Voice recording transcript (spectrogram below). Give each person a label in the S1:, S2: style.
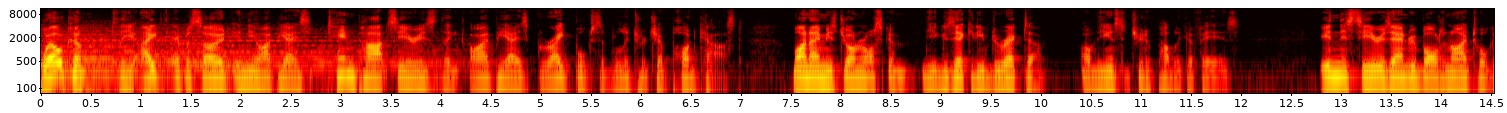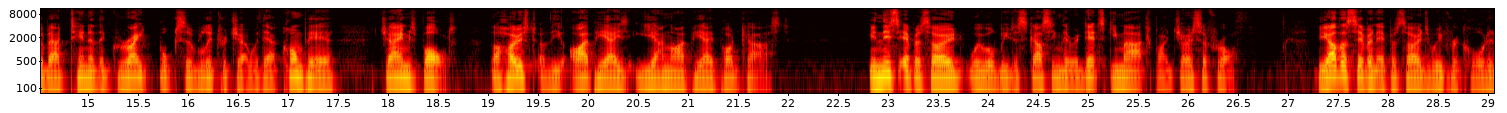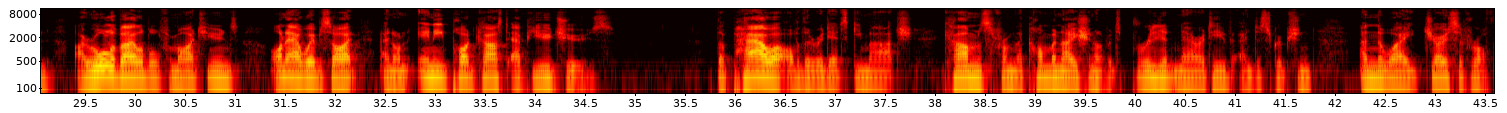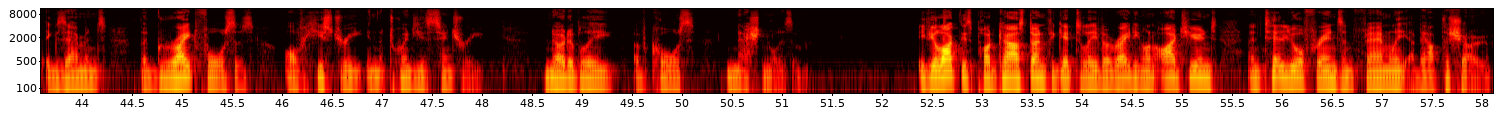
S1: Welcome to the eighth episode in the IPA's 10 part series, the IPA's Great Books of Literature podcast. My name is John Roskam, the Executive Director of the Institute of Public Affairs. In this series, Andrew Bolt and I talk about 10 of the great books of literature with our compere, James Bolt, the host of the IPA's Young IPA podcast. In this episode, we will be discussing the Radetzky March by Joseph Roth. The other seven episodes we've recorded are all available from iTunes, on our website, and on any podcast app you choose. The power of the Radetzky March comes from the combination of its brilliant narrative and description and the way Joseph Roth examines the great forces of history in the 20th century, notably, of course, nationalism. If you like this podcast, don't forget to leave a rating on iTunes and tell your friends and family about the show.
